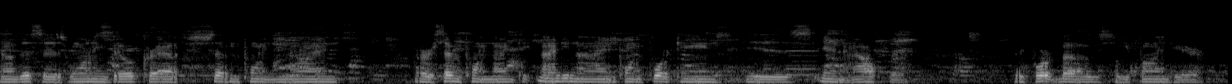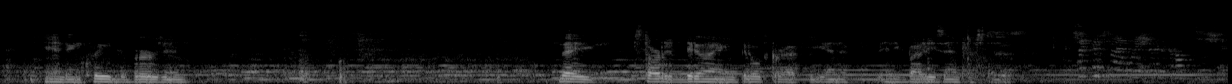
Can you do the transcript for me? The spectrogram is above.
Now this is warning Buildcraft 7.9 or 7.99.14 is in alpha. Report bugs you find here and include the version. They started doing Buildcraft again if anybody's interested. Check there's not want to enter the competition.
